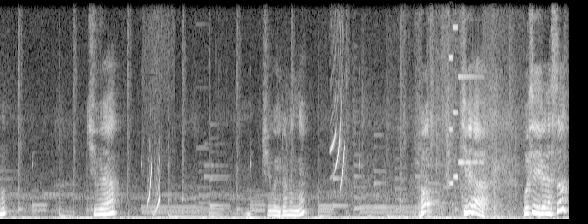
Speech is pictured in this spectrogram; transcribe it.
어? 지우야? 지우가 일어났네? 어? 지우야! 벌써 일어났어?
